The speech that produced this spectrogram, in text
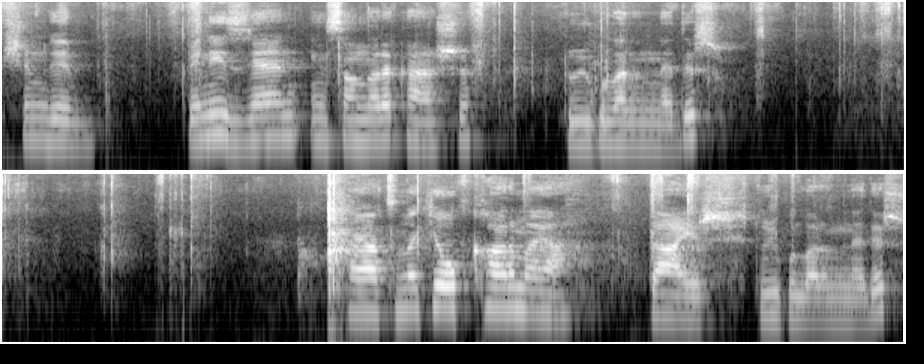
Şimdi beni izleyen insanlara karşı duyguların nedir? Hayatındaki o karmaya dair duyguların nedir?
